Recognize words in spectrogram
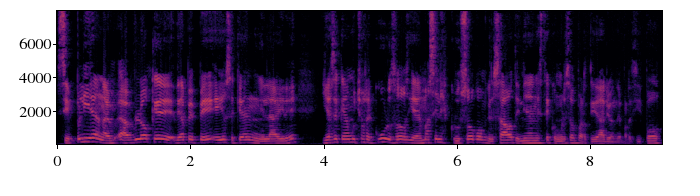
se pliegan al, al bloque de, de APP, ellos se quedan en el aire y ya se quedan muchos recursos y además se les cruzó con que el sábado tenían este congreso partidario donde participó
